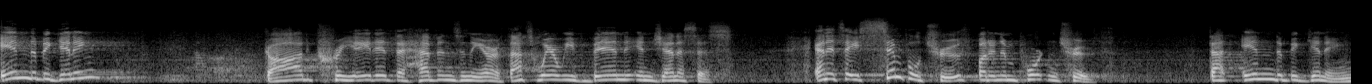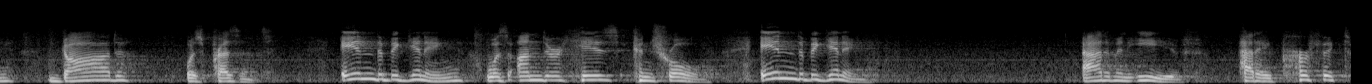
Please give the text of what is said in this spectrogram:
In the beginning, God created the heavens and the earth. That's where we've been in Genesis. And it's a simple truth, but an important truth that in the beginning, God was present. In the beginning was under his control. In the beginning, Adam and Eve had a perfect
